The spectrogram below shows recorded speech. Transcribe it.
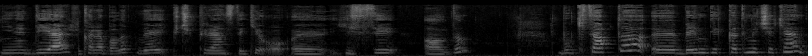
Yine diğer Karabalık ve Küçük Prens'teki o e, hissi aldım. Bu kitapta e, benim dikkatimi çeken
